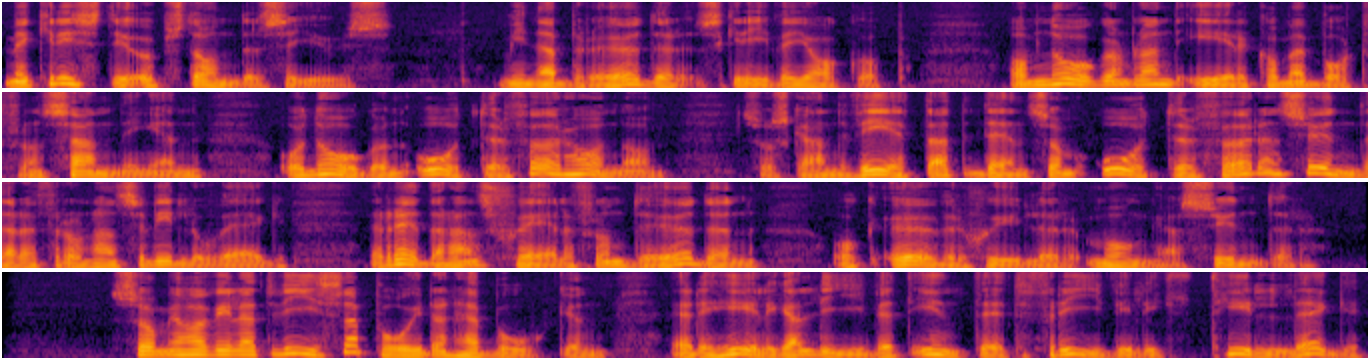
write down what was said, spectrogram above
med Kristi uppståndelseljus. Mina bröder, skriver Jakob, om någon bland er kommer bort från sanningen och någon återför honom, så ska han veta att den som återför en syndare från hans villoväg räddar hans själ från döden och överskyler många synder. Som jag har velat visa på i den här boken är det heliga livet inte ett frivilligt tillägg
